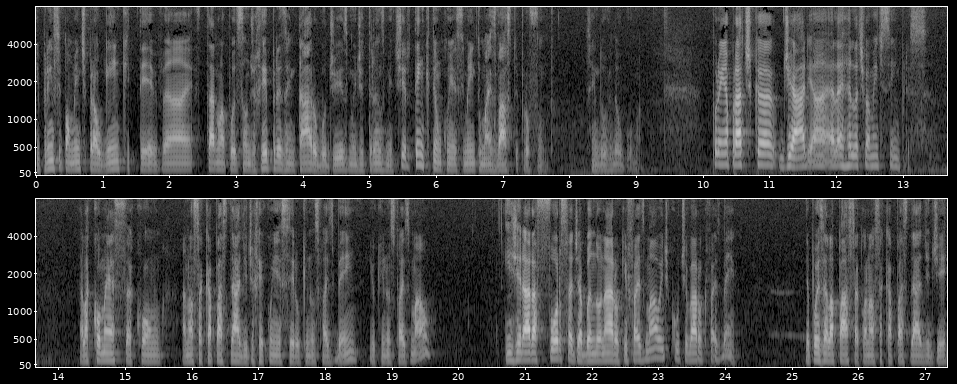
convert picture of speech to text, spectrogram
E principalmente para alguém que teve estar numa posição de representar o budismo e de transmitir, tem que ter um conhecimento mais vasto e profundo, sem dúvida alguma. Porém, a prática diária ela é relativamente simples. Ela começa com a nossa capacidade de reconhecer o que nos faz bem e o que nos faz mal, e gerar a força de abandonar o que faz mal e de cultivar o que faz bem. Depois ela passa com a nossa capacidade de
